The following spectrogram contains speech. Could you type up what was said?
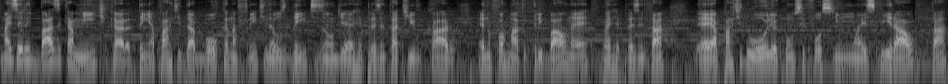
Mas ele basicamente, cara, tem a parte da boca na frente, né? Os dentes, onde é representativo, claro, é no formato tribal, né? Vai representar. É, a parte do olho é como se fosse uma espiral, tá?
